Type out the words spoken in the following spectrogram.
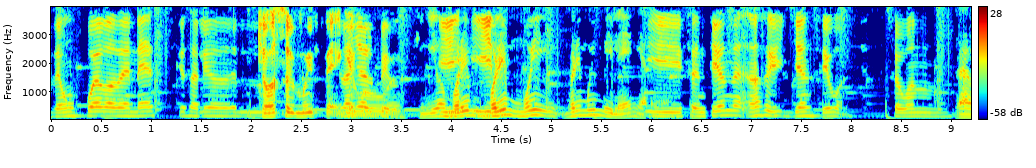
de un juego de NES que salió el, Que vos sois muy el pequeño, año del pico. Sí, Y- muy, muy weón. Y se entiende, no soy Gen Z, weón. Según Ah,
